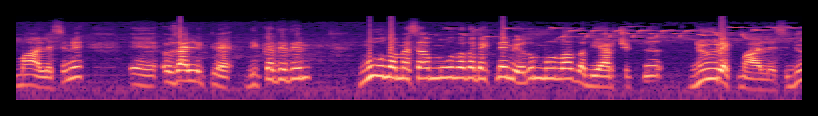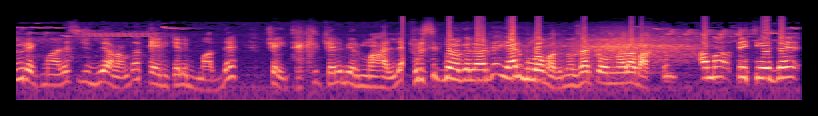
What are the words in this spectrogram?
Mahallesi'ni e, özellikle dikkat edin. Muğla mesela Muğla'da beklemiyordum. Muğla'da bir yer çıktı. Düğrek Mahallesi. Düğrek Mahallesi ciddi anlamda tehlikeli bir madde. Şey tehlikeli bir mahalle. Turistik bölgelerde yer bulamadım. Özellikle onlara baktım. Ama Fethiye'de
